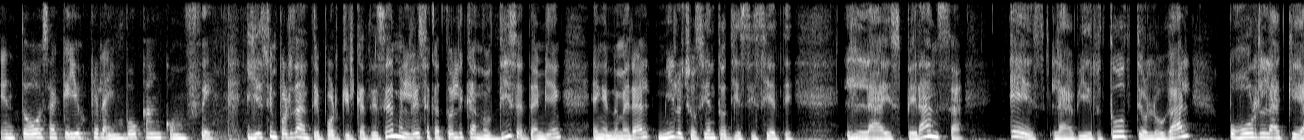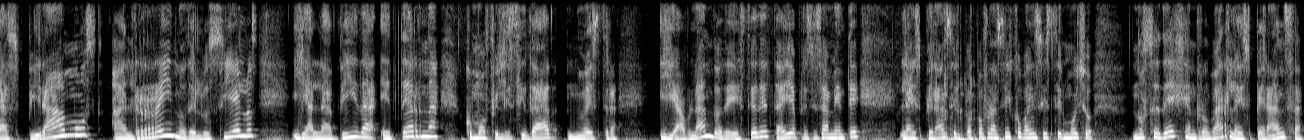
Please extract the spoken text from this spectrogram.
en todos aquellos que la invocan con fe. Y es importante porque el Catecismo de la Iglesia Católica nos dice también en el numeral 1817, la esperanza es la virtud teologal por la que aspiramos al reino de los cielos y a la vida eterna como felicidad nuestra. Y hablando de este detalle, precisamente la esperanza, el Papa Francisco va a insistir mucho, no se dejen robar la esperanza,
